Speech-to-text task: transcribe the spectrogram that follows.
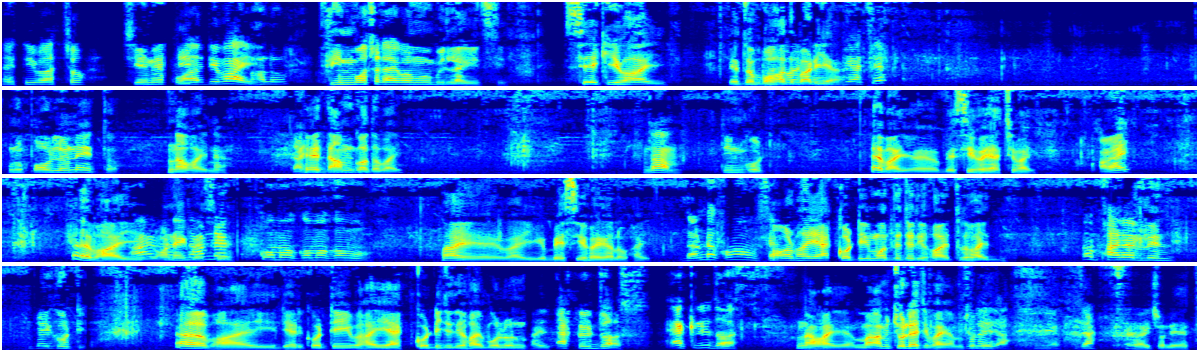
দেখতেই পাচ্ছ? চেনে কোয়ালিটি ভাই। ভালো। তিন বছর একবার মোবিল লাগিয়েছি। সে কি ভাই? এ তো বহুত বাড়িয়া। কোনো প্রবলেম নেই তো? না ভাই না। এর দাম কত ভাই? দাম তিন কোটি। এ ভাই বেশি হয়ে যাচ্ছে ভাই। আড়াই? এ ভাই অনেক বেশি। কমা কমা কমা। ভাই ভাই বেশি হয়ে গেল ভাই। দামটা কমাও আমার ভাই এক কোটির মধ্যে যদি হয় তো ভাই ফাইনাল লেন্স দেড় কোটি। এ ভাই দেড় কোটি ভাই এক কোটি যদি হয় বলুন ভাই। এক কোটি দশ। এক কোটি দশ। না ভাই আমি চলে যাচ্ছি ভাই আমি চলে চলে যা নিয়ে যা। ভাই চলে যাচ্ছি।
